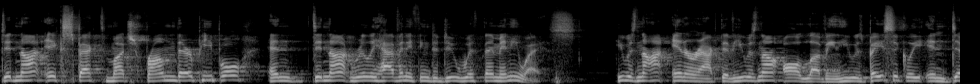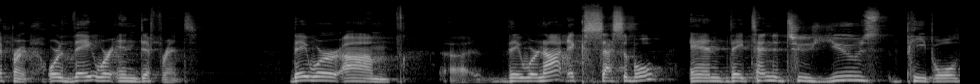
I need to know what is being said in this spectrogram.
did not expect much from their people, and did not really have anything to do with them, anyways. He was not interactive. He was not all loving. He was basically indifferent, or they were indifferent. They were, um, uh, they were not accessible, and they tended to use people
